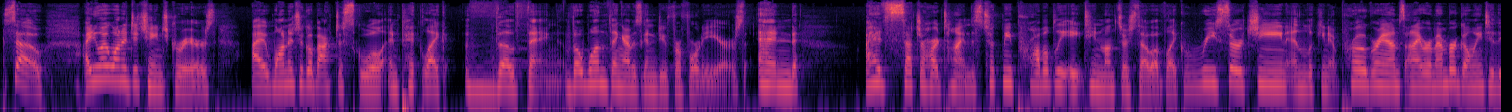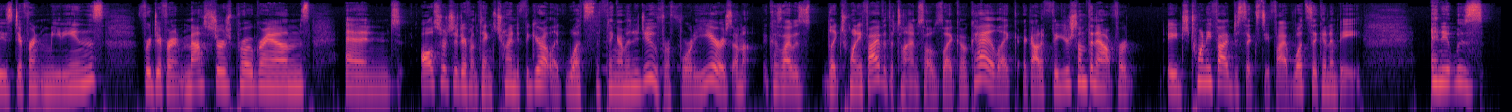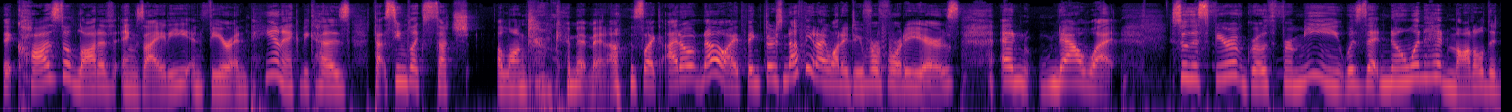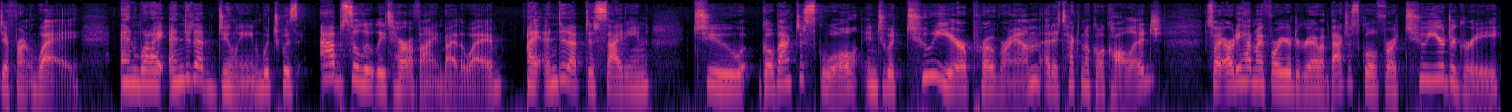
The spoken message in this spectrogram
So I knew I wanted to change careers. I wanted to go back to school and pick like the thing, the one thing I was going to do for 40 years. And I had such a hard time. This took me probably 18 months or so of like researching and looking at programs. And I remember going to these different meetings for different master's programs and all sorts of different things, trying to figure out like what's the thing I'm going to do for 40 years. And because I was like 25 at the time. So I was like, okay, like I got to figure something out for age 25 to 65. What's it going to be? And it was, it caused a lot of anxiety and fear and panic because that seemed like such a long term commitment. I was like, I don't know. I think there's nothing I want to do for 40 years. And now what? So, this fear of growth for me was that no one had modeled a different way. And what I ended up doing, which was absolutely terrifying, by the way, I ended up deciding to go back to school into a two year program at a technical college. So, I already had my four year degree. I went back to school for a two year degree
